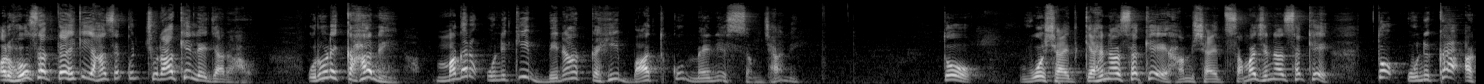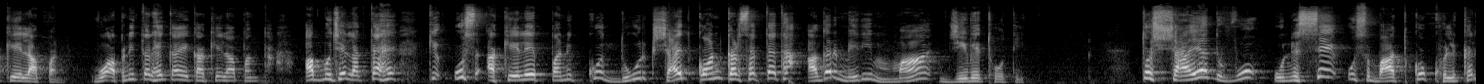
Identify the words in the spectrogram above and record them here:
और हो सकता है कि यहाँ से कुछ चुरा के ले जा रहा हो। उन्होंने कहा नहीं, मगर उनकी बिना कही बात को मैंने समझा नहीं। तो वो शायद कह ना सके, हम शायद समझ ना सके तो उनका अकेलापन वो अपनी तरह का एक अकेलापन था। अब मुझे लगता है कि उस अकेलेपन को दूर शायद कौन कर सकता था? अगर मेरी माँ जीवित होती तो शायद वो उनसे उस बात को खुलकर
